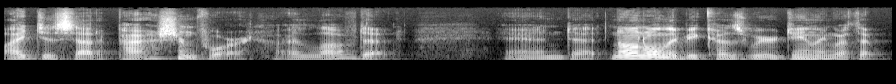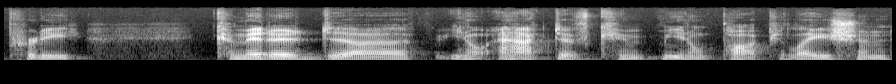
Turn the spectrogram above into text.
I just had a passion for it. I loved it. And uh, not only because we were dealing with a pretty committed, uh, you know, active, com- you know, population,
